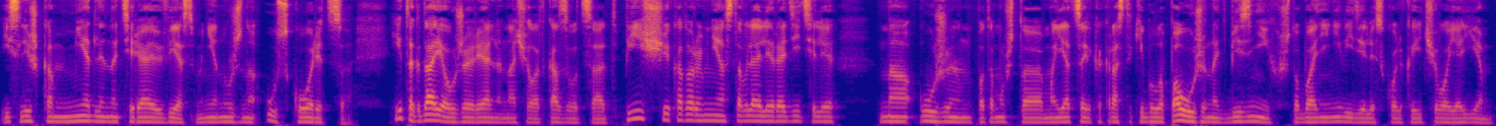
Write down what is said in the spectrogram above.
и слишком медленно теряю вес, мне нужно ускориться. И тогда я уже реально начал отказываться от пищи, которую мне оставляли родители на ужин, потому что моя цель как раз-таки была поужинать без них, чтобы они не видели, сколько и чего я ем.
